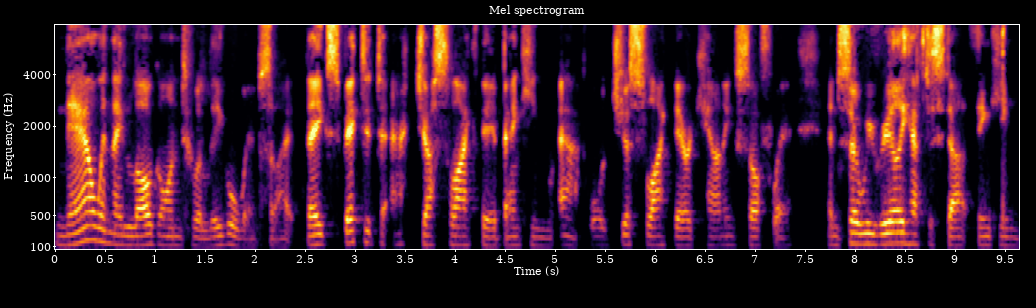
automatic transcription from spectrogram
now when they log on to a legal website, they expect it to act just like their banking app or just like their accounting software. And so we really have to start thinking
